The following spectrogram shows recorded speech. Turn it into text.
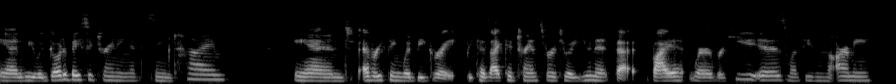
And we would go to basic training at the same time and everything would be great because I could transfer to a unit that by wherever he is once he's in the army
